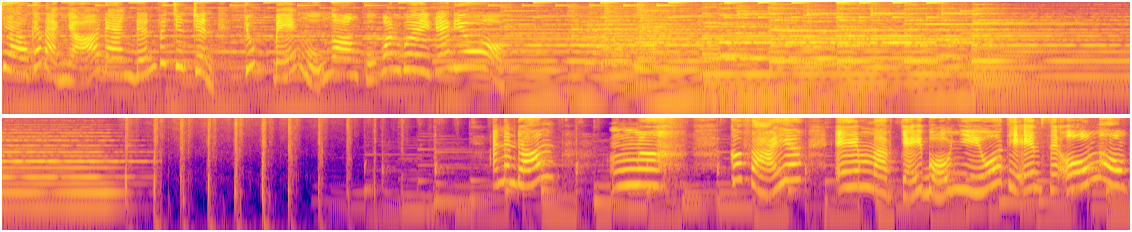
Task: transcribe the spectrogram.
chào các bạn nhỏ đang đến với chương trình Chúc bé ngủ ngon của One Way Radio. Anh Nam Đóm, à, có phải em mà chạy bộ nhiều thì em sẽ ốm không?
